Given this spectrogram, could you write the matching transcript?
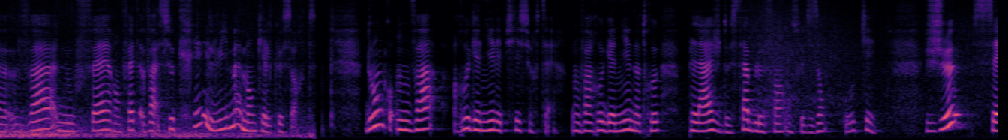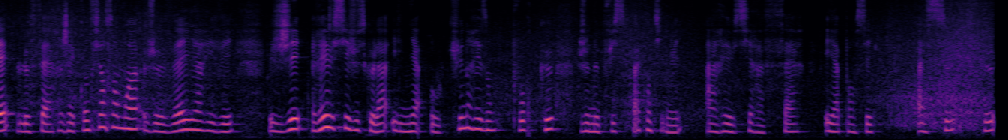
euh, va nous faire en fait, va se créer lui-même en quelque sorte. Donc on va regagner les pieds sur terre. On va regagner notre plage de sable fin en se disant OK, je sais le faire, j'ai confiance en moi, je vais y arriver, j'ai réussi jusque-là, il n'y a aucune raison pour que je ne puisse pas continuer à réussir à faire et à penser à ce que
